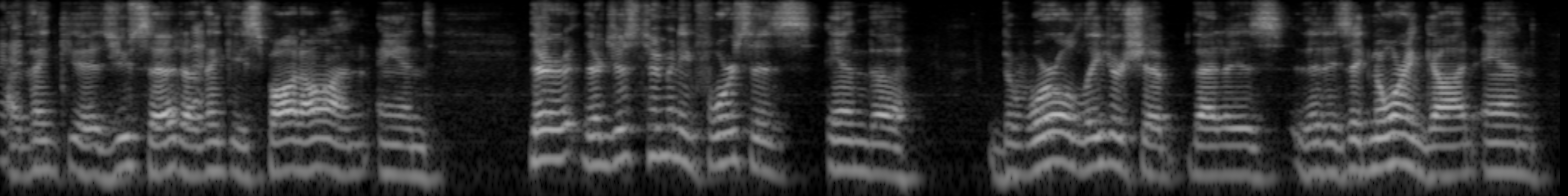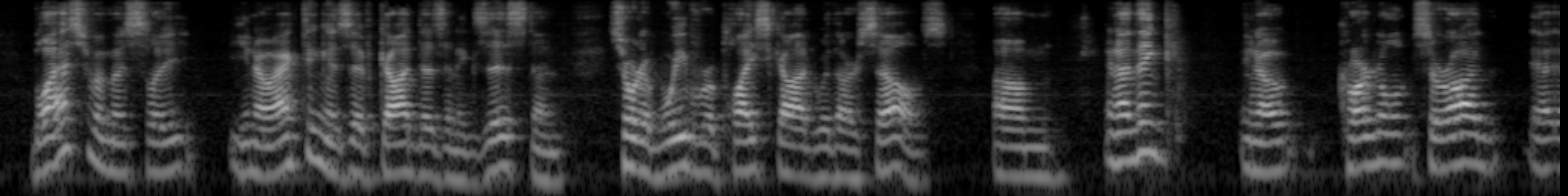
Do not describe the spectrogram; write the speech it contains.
I think, as you said, I think he's spot on, and there there are just too many forces in the the world leadership that is that is ignoring God and blasphemously you know, acting as if God doesn't exist and sort of we've replaced God with ourselves. Um, and I think, you know, Cardinal Sarah, uh,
